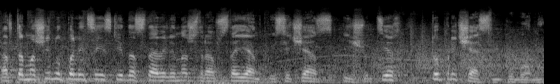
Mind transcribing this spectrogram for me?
Автомашину полицейские доставили на штрафстоянку и сейчас ищут тех, кто причастен к угону.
